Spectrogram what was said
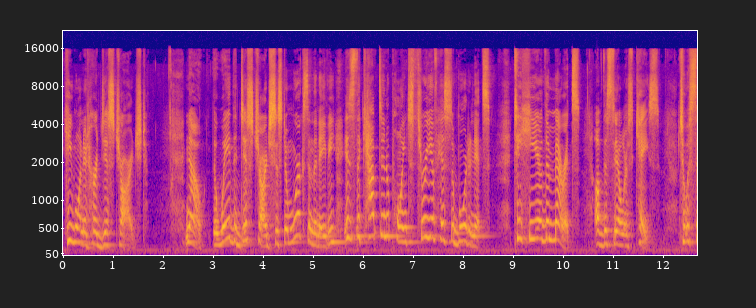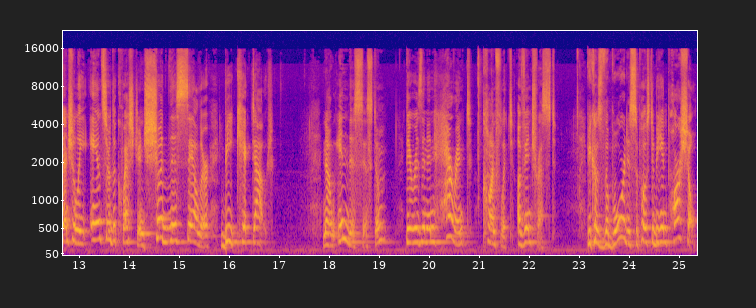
He wanted her discharged. Now, the way the discharge system works in the Navy is the captain appoints three of his subordinates to hear the merits of the sailor's case, to essentially answer the question, should this sailor be kicked out? Now, in this system, there is an inherent conflict of interest because the board is supposed to be impartial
